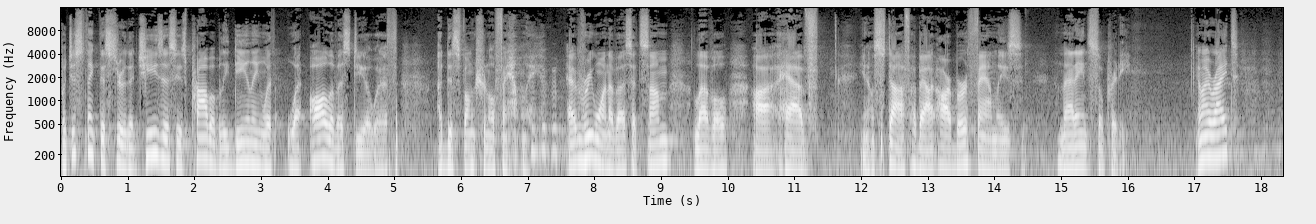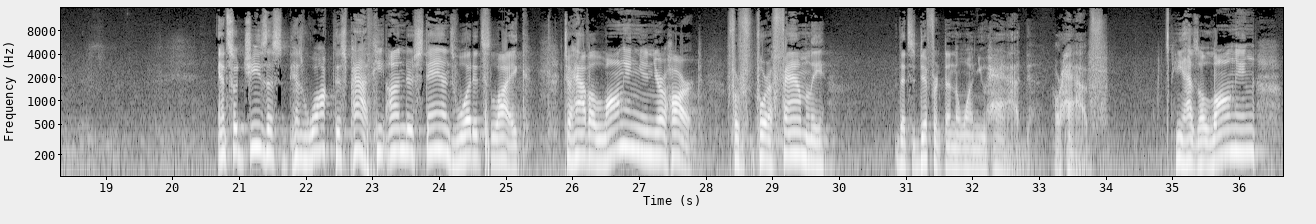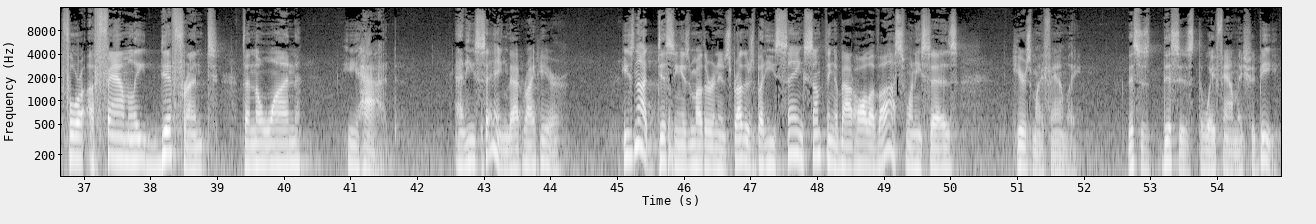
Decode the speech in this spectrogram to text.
But just think this through that Jesus is probably dealing with what all of us deal with a dysfunctional family. Every one of us at some level uh, have you know, stuff about our birth families, and that ain't so pretty. Am I right? And so Jesus has walked this path. He understands what it's like to have a longing in your heart for, for a family that's different than the one you had or have. He has a longing for a family different than the one he had. And he's saying that right here. He's not dissing his mother and his brothers, but he's saying something about all of us when he says, Here's my family. This is, this is the way family should be.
